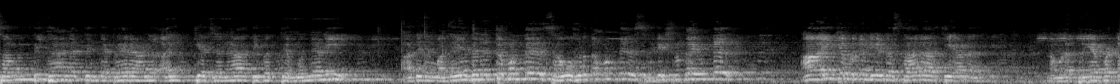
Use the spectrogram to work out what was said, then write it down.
സംവിധാനത്തിന്റെ പേരാണ് ഐക്യ ജനാധിപത്യ മുന്നണി. അതിന് മതേതരത്വമുണ്ട് സൗഹൃദമുണ്ട് സഹിഷ്ണുതയുണ്ട്. ആ ഐക്യ മുന്നണിയുടെ സ്ഥാനാർത്ഥിയാണ് നമ്മുടെ പ്രിയപ്പെട്ട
